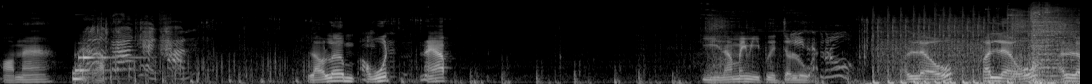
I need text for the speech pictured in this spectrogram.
พร้อมนะครับการแข่งขัน เราเริ่มอาวุธนะครับดีนะไม่มีปืนจรวดฮัลโหลฮัลโหลฮัลโหล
